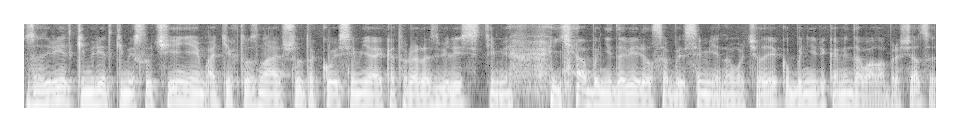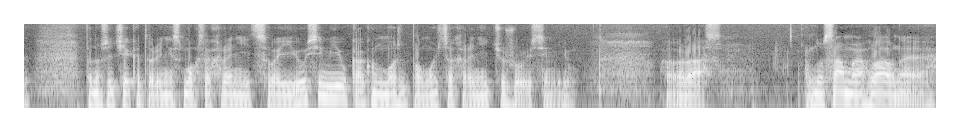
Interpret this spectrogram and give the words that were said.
За редким-редким исключением, а те, кто знает, что такое семья и которые развелись с теми, я бы не доверился бы семейному человеку, бы не рекомендовал обращаться, потому что человек, который не смог сохранить свою семью, как он может помочь сохранить чужую семью? Раз. Но самое главное,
